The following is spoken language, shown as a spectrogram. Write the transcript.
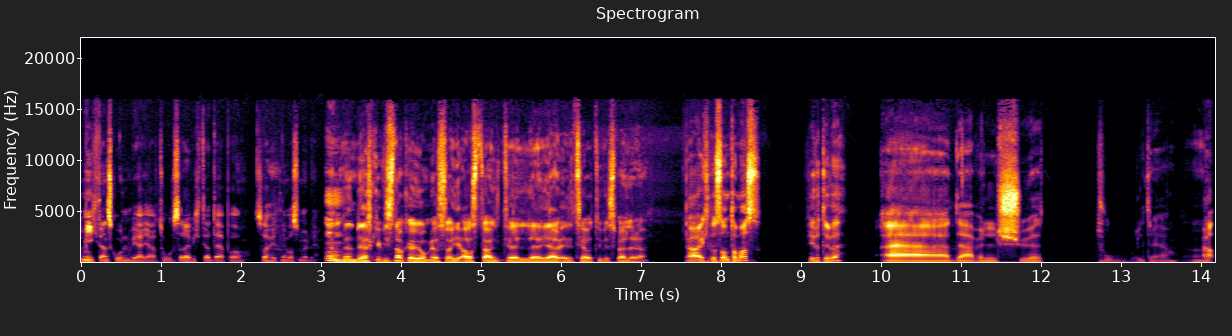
som gikk den skolen via Jerv 2. Så det er viktig at det er på så høyt nivå som mulig. Men, men vi snakker jo om altså, i avstand til eh, Jerv er det 23 spillere. Ja, er det ikke noe sånt, Thomas? 24? Eh, det er vel 22 eller 3, ja. Ja.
